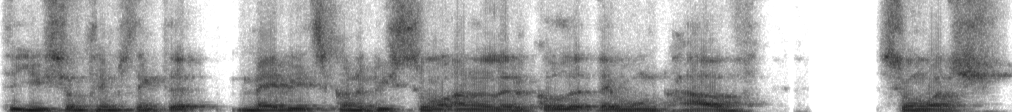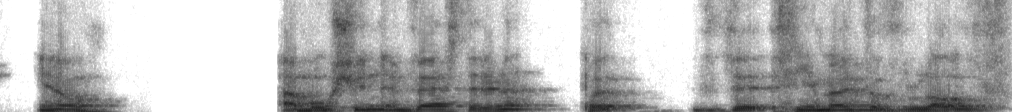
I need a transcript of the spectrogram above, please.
That you sometimes think that maybe it's going to be so analytical that they won't have so much, you know, emotion invested in it. But the, the amount of love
